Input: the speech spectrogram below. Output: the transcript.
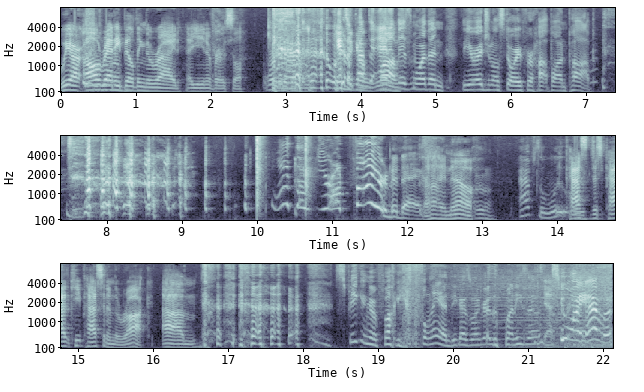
We are already building the ride at Universal. We're gonna have to, we're Kids gonna are gonna have to edit love- this more than the original story for Hop on Pop. What the? You're on fire today. I know. Absolutely. Pass, just pass, keep passing him the rock. Um, Speaking of fucking flan, do you guys want to go to the money zone? Yes, Do. I ever?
